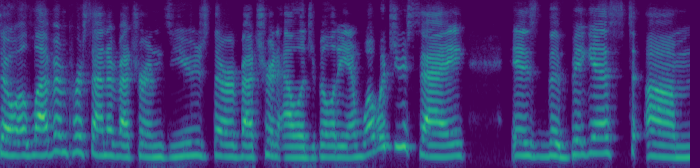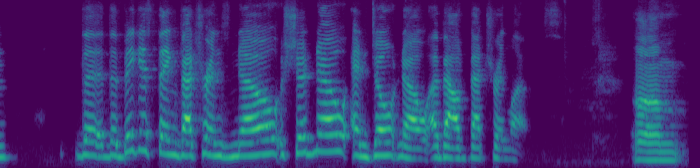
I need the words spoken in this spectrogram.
so 11% of veterans use their veteran eligibility. And what would you say is the biggest um, the the biggest thing veterans know should know and don't know about veteran loans? Um,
